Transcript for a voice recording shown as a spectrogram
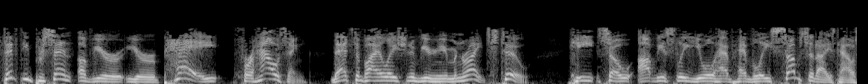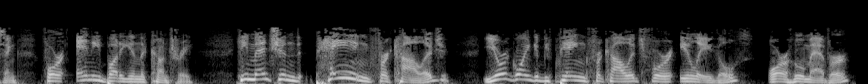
50% of your, your pay for housing, that's a violation of your human rights, too. He, so obviously you will have heavily subsidized housing for anybody in the country. He mentioned paying for college. You're going to be paying for college for illegals or whomever,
